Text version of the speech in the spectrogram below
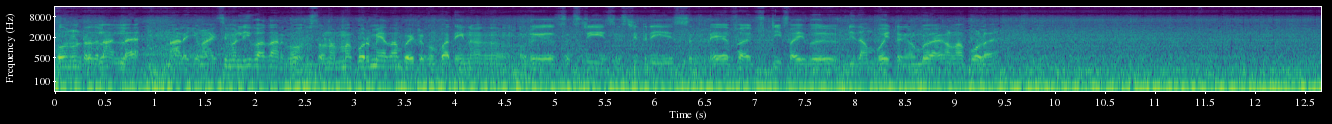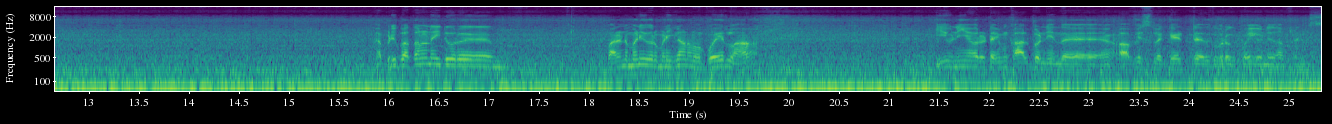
போகணுன்றதெல்லாம் இல்லை. நாளைக்கு மேக்ஸிமம் லீவாக தான் இருக்கும். ஸோ நம்ம பொறுமையாக தான் போயிட்டுருக்கோம். பார்த்தீங்கன்னா ஒரு sixty sixty three fifty eh, five இப்படி தான் போயிட்டுருக்கேன் ரொம்ப வேகம்லாம் போகல. அப்படி பார்த்தாலும் நைட்டு ஒரு பன்னெண்டு மணி ஒரு மணிக்கெலாம் நம்ம போயிடலாம். ஈவினிங்காக ஒரு டைம் கால் பண்ணி இந்த ஆஃபீஸில் கேட்டு அதுக்கு பிறகு போய் வேண்டியதான் ஃப்ரெண்ட்ஸ்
